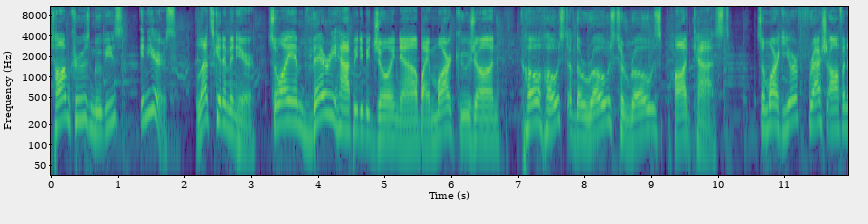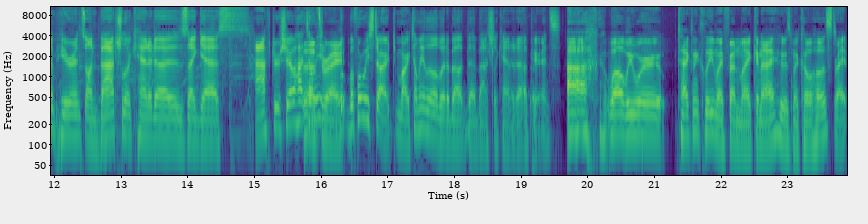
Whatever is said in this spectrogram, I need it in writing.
Tom Cruise movies in years? Let's get him in here. So I am very happy to be joined now by Mark Goujon, co-host of the Rose to Rose podcast. So, Mark, you're fresh off an appearance on Bachelor Canada's, I guess, after show. How, tell That's me, right. b- before we start, Mark, tell me a little bit about the Bachelor Canada appearance. Uh, well, we were technically my friend Mike and I, who is my co-host. Right.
